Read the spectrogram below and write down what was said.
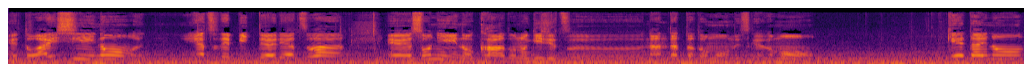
えっ、と、IC のやつでピッとやるやつは、えー、ソニーのカードの技術なんだったと思うんですけれども、携帯の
